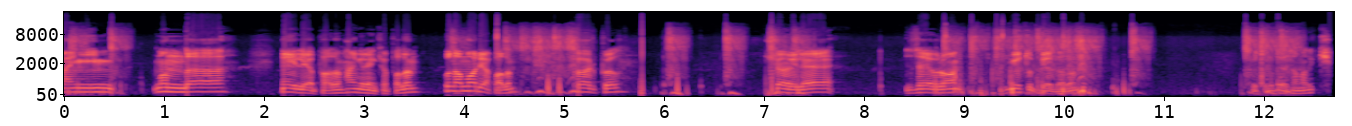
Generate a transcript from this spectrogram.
ben bunu da neyle yapalım? Hangi renk yapalım? Buna mor yapalım. Purple. Şöyle Zevron YouTube yazalım. YouTube'da yazamadık ki.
